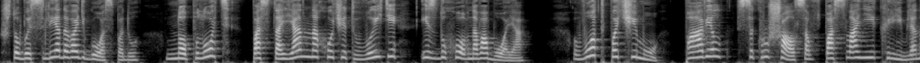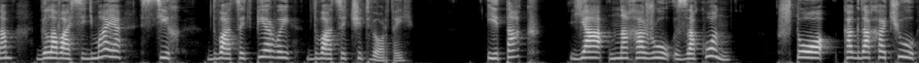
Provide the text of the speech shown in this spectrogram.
чтобы следовать Господу, но плоть постоянно хочет выйти из духовного боя. Вот почему Павел сокрушался в послании к римлянам, глава 7, стих 21-24. Итак, я нахожу закон, что, когда хочу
